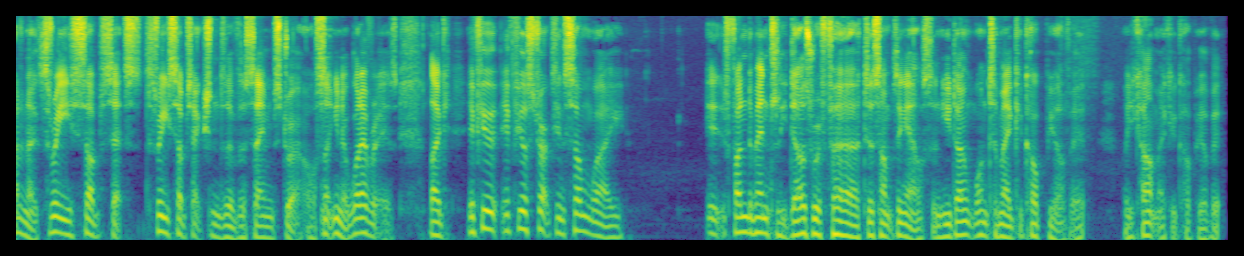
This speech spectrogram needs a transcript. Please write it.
I don't know, three subsets, three subsections of the same struct, or something, you know, whatever it is. Like if you if your struct in some way, it fundamentally does refer to something else, and you don't want to make a copy of it, or you can't make a copy of it,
